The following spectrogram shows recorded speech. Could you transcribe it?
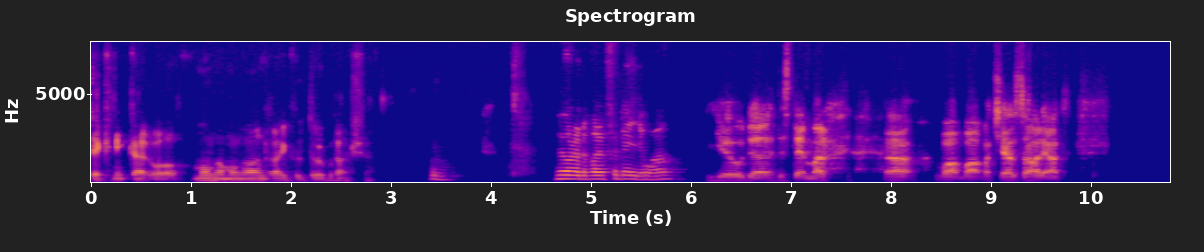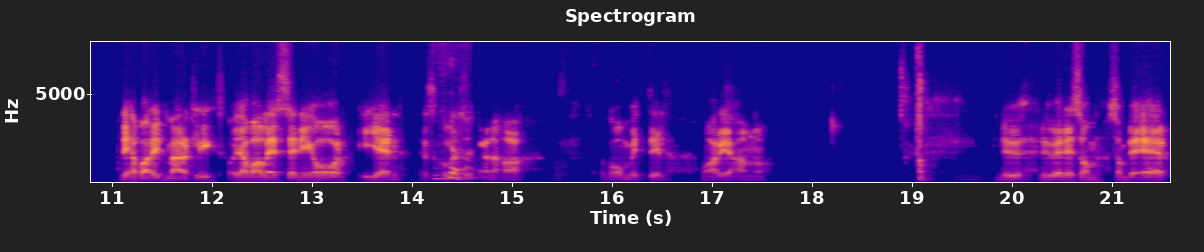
tekniker och många, många andra i kulturbranschen. Mm. Hur har det varit för dig Johan? Jo, det, det stämmer uh, vad, vad, vad Kjell sa, det, att det har varit märkligt och jag var ledsen i år igen. Jag skulle ja. gärna ha kommit till Mariehamn och nu, nu är det som, som det är.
